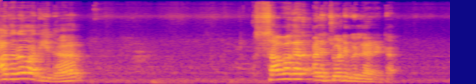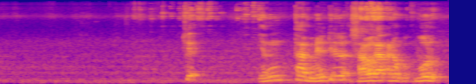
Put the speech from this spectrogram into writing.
ఆ తర్వాత ఈయన సవగర్ అనే చోటుకి వెళ్ళాడట. ఎంత మిలిటరీ సవగర్ అనే ఒక ఊరు.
